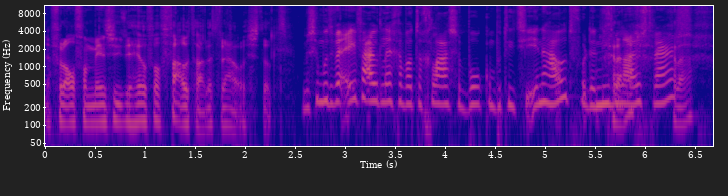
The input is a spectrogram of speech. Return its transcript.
En vooral van mensen die er heel veel fout hadden trouwens. Dat... Misschien moeten we even uitleggen wat de glazen bolcompetitie inhoudt voor de nieuwe graag, luisteraars. Graag.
